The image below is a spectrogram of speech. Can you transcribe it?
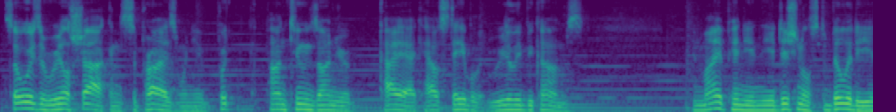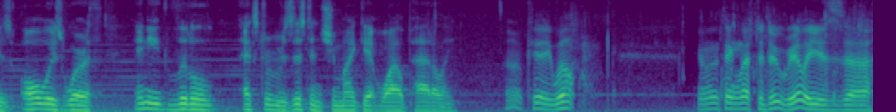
It's always a real shock and surprise when you put pontoons on your kayak how stable it really becomes. In my opinion, the additional stability is always worth any little extra resistance you might get while paddling. Okay, well, the only thing left to do really is, uh,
